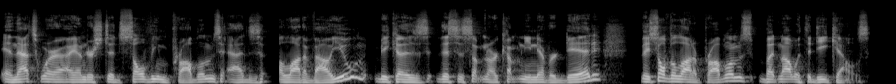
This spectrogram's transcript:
And that's where I understood solving problems adds a lot of value because this is something our company never did. They solved a lot of problems, but not with the decals.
